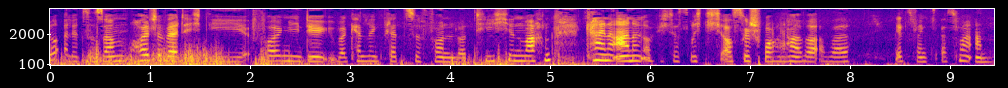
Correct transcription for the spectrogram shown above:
Hallo alle zusammen. Heute werde ich die Folgenidee über Campingplätze von Lottiechen machen. Keine Ahnung, ob ich das richtig ausgesprochen habe, aber jetzt fängt es erstmal an.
